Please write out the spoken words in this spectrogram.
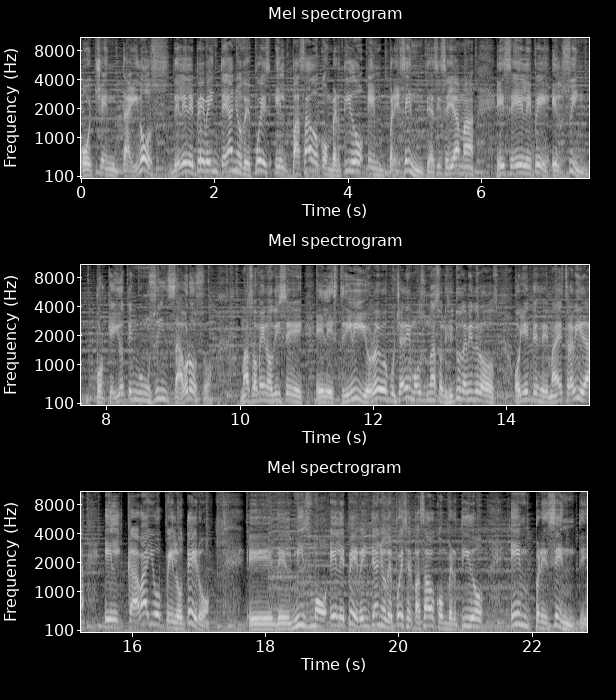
82 del LP 20 años después, el pasado convertido en presente, así se llama ese LP, el swing, porque yo tengo un swing sabroso. Más o menos dice el estribillo. Luego escucharemos una solicitud también de los oyentes de Maestra Vida, El Caballo Pelotero, eh, del mismo LP, 20 años después, el pasado convertido en presente.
